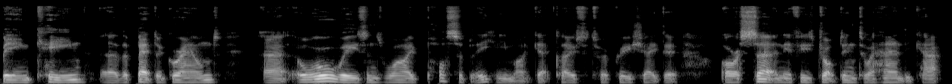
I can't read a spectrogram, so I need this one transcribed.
being keen, uh, the better ground, uh, are all reasons why possibly he might get closer to appreciate it, or certainly if he's dropped into a handicap,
